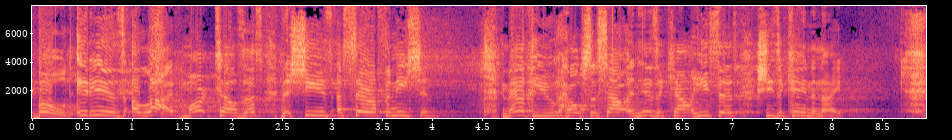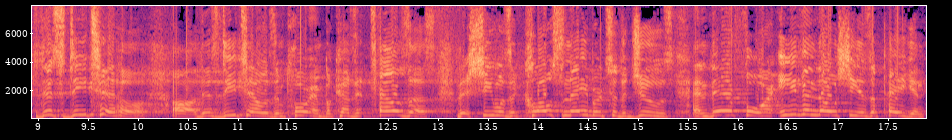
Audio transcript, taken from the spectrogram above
bold. It is alive. Mark tells us that she's a Syrophoenician. Matthew helps us out in his account. He says she's a Canaanite. This detail, uh, this detail is important because it tells us that she was a close neighbor to the Jews, and therefore, even though she is a pagan,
